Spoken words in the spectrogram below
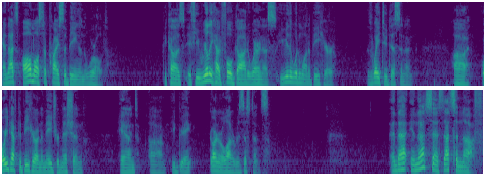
And that's almost the price of being in the world. Because if you really had full God awareness, you either wouldn't want to be here, it's way too dissonant, uh, or you'd have to be here on a major mission, and uh, you garner a lot of resistance. And that, in that sense, that's enough.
